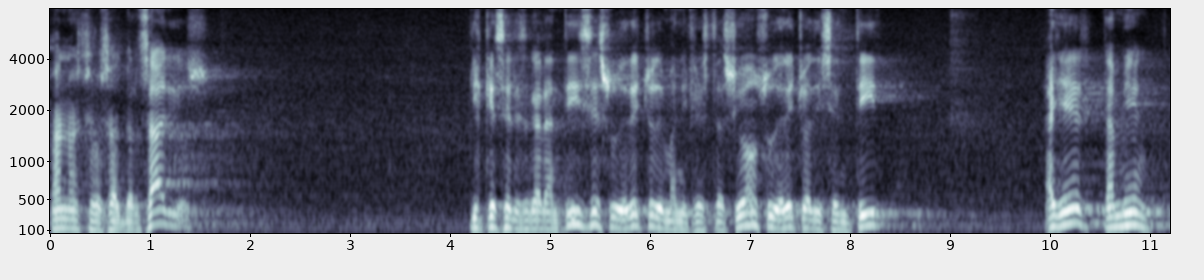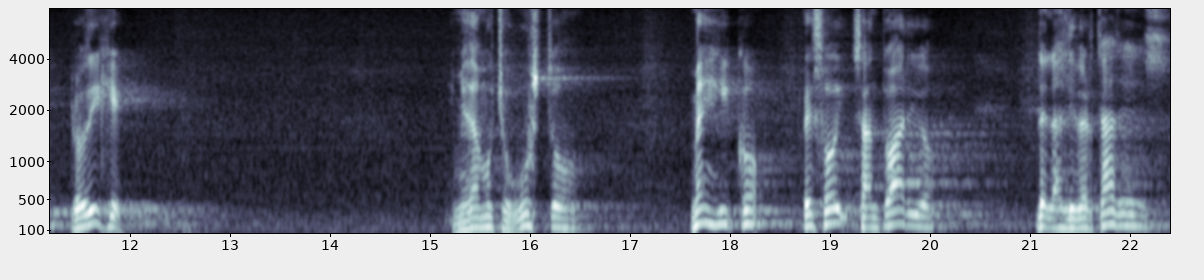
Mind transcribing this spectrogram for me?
a nuestros adversarios y que se les garantice su derecho de manifestación, su derecho a disentir. Ayer también lo dije y me da mucho gusto. México es hoy santuario de las libertades.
